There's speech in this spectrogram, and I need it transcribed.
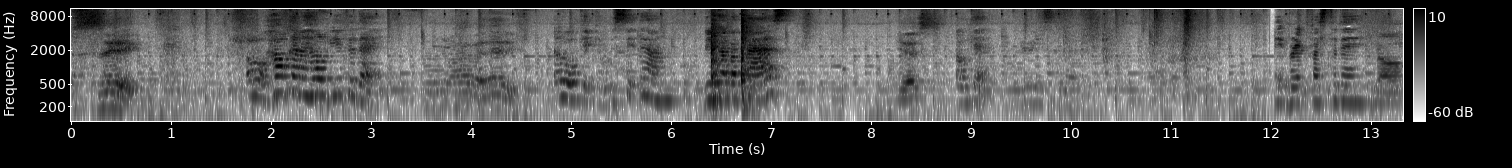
sick. Oh, how can I help you today? I have a headache. Oh, okay. Can we sit down? Do you have a pass? Yes. Okay. Eat breakfast today? No.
